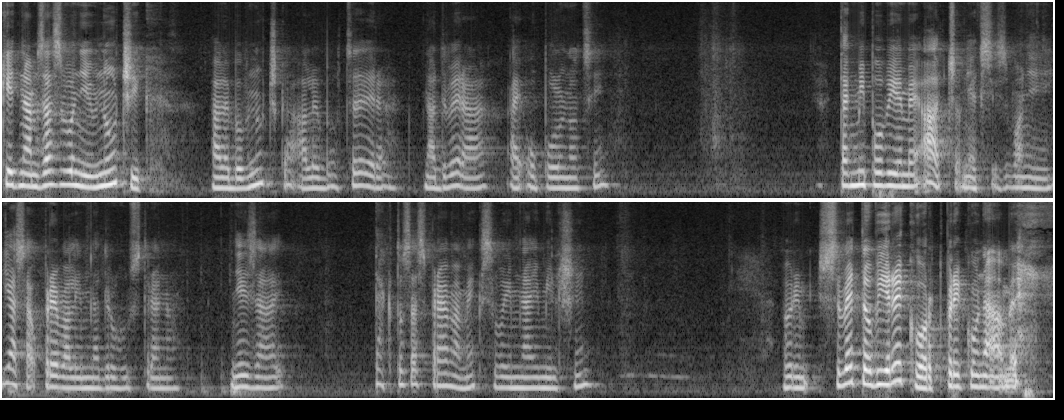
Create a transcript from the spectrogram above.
Keď nám zazvoní vnúčik, alebo vnúčka, alebo dcéra, na dverách aj o polnoci, tak my povieme, a čo, nech si zvoní, ja sa prevalím na druhú stranu. Nezaj. Takto sa správame k svojim najmilším. Hovorím, svetový rekord prekonáme.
